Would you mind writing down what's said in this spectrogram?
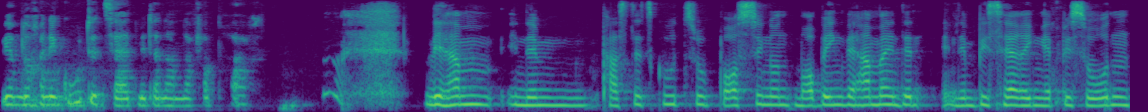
Wir haben doch eine gute Zeit miteinander verbracht. Wir haben in dem, passt jetzt gut zu Bossing und Mobbing, wir haben in den, in den bisherigen Episoden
